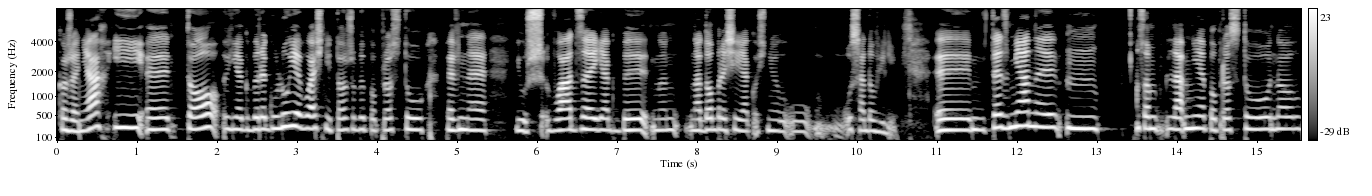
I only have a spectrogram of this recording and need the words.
korzeniach i e, to jakby reguluje właśnie to, żeby po prostu pewne już władze jakby no, na dobre się jakoś nie usadowili. Te zmiany mm, są dla mnie po prostu, no,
